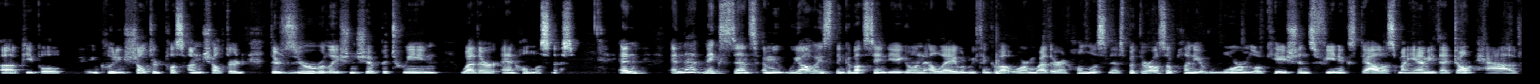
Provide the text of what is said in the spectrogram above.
uh, people including sheltered plus unsheltered, there's zero relationship between weather and homelessness. And and that makes sense. I mean, we always think about San Diego and LA when we think about warm weather and homelessness, but there are also plenty of warm locations, Phoenix, Dallas, Miami, that don't have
